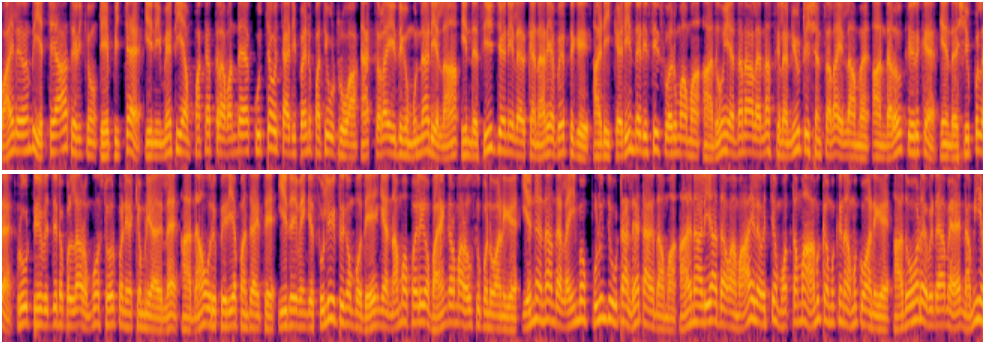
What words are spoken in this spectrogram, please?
வாயில இருந்து எச்சையா தெரிக்கும். டே பிச்சை இனிமேட்டு என் பக்கத்துல வந்த குச்ச வச்சு அடிப்பேன்னு பத்தி விட்டுருவா. ஆக்சுவலா இதுக்கு முன்னாடி எல்லாம் இந்த சி ஜேர்னில இருக்க நிறைய பேர்த்துக்கு அடிக்கடி இந்த டிசீஸ் வருமாமா? அதுவும் எதனாலன்னா சில நியூட்ரிஷன்ஸ் எல்லாம் இல்லாம. அந்த அளவுக்கு இருக்க. இந்த ஷிப்ல ஃப்ரூட் வெஜிடபிள்லாம் ரொம்ப ஸ்டோர் பண்ணி வைக்க முடியாதுல்ல? அதான் ஒரு பெரிய பஞ்சாயத்து. இதை இவங்க சொல்லிட்டு இருக்கும் போதே இங்க நம்ம பள்ளிக பயங்கரமா ரவுசு பண்ணுவானுங்க என்னன்னா அந்த லைமை புளிஞ்சு விட்டா லேட் ஆகுதாமா? அதனாலயே அதை அவன் வாயில வச்சு மொத்தமா அமுக்கு அமுக்குன்னு அமுக்குவானுங்க. அதோட விடாம நமிய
